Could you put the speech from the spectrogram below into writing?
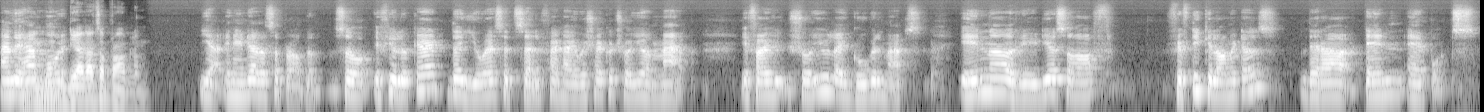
and they have In more India, that's a problem. Yeah, in India, that's a problem. So if you look at the US itself, and I wish I could show you a map, if I show you like Google Maps, in a radius of 50 kilometers, there are 10 airports.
